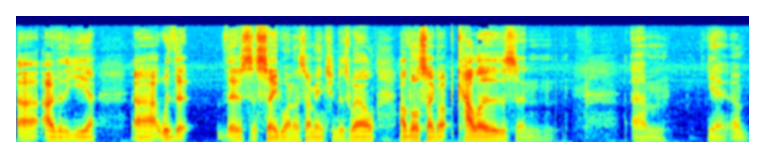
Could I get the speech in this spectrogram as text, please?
uh, over the year, uh, with the there's the seed one as I mentioned as well. I've also got colours and um, yeah. Um,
